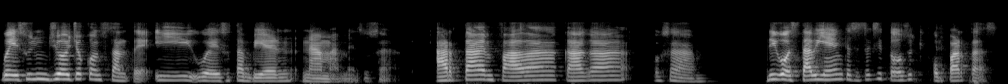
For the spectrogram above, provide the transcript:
Güey, es un yo-yo constante. Y, güey, eso también, nada mames, o sea, harta, enfada, caga, o sea, digo, está bien que seas exitoso y que compartas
